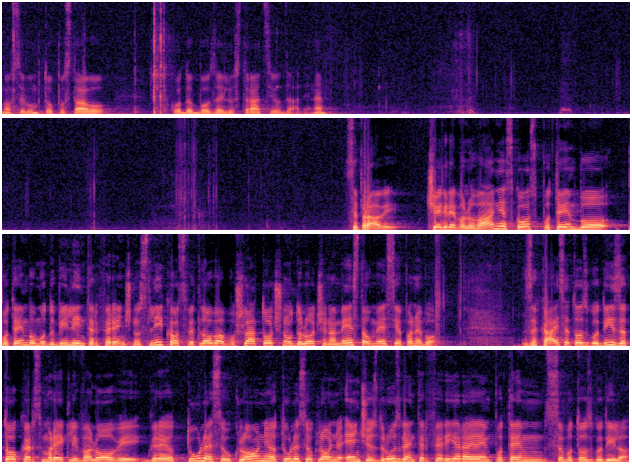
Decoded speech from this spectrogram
no se bom to postavil, tako da bo za ilustracijo odzadje. Ne? Se pravi, če gre valovanje skozi, potem, bo, potem bomo dobili interferenčno sliko, svetloba bo šla točno v določena mesta, vmes je pa ne bo. Zakaj se to zgodi? Zato, ker smo rekli, valovi grejo tule, se uklonijo, tule se uklonijo, en čez drugega interferirajo in potem se bo to zgodilo.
